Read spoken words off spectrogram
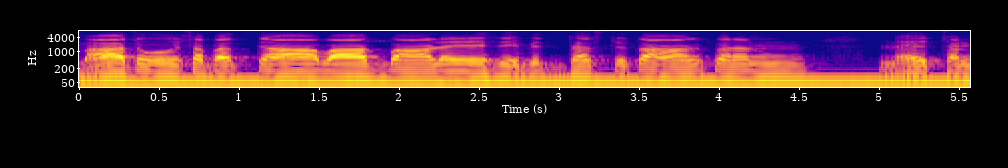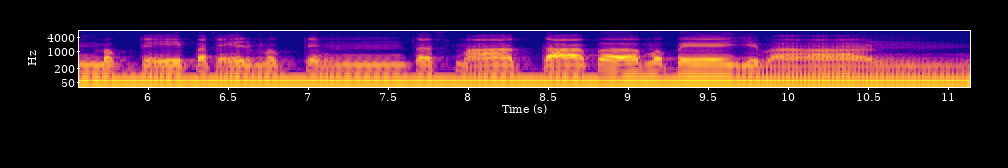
मातु सपत्या वाग्बाणे विद्धस्तुतां स्मरन् नैच्छन्मुक्ति पतेर्मुक्तिं तस्मात्तापमुपेयिवान्।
